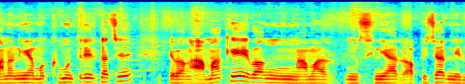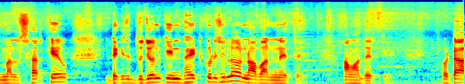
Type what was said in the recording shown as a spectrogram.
মাননীয় মুখ্যমন্ত্রীর কাছে এবং আমাকে এবং আমার সিনিয়র অফিসার নির্মল স্যারকেও ডেকেছে, দুজনকে ইনভাইট করেছিল নবান্নেতে আমাদেরকে। ওটা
